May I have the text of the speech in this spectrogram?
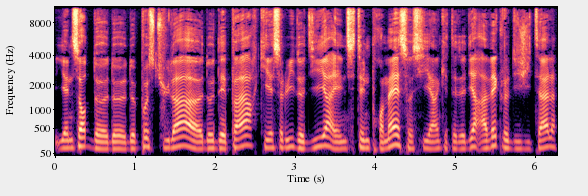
il y a une sorte de, de, de postulat de départ qui est celui de dire, et c'était une promesse aussi, hein, qui était de dire avec le digital,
